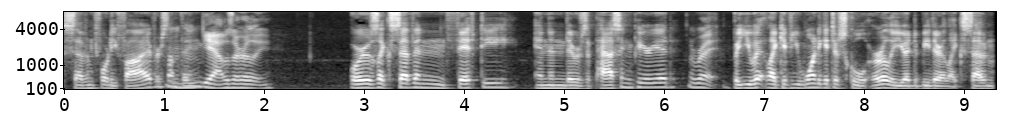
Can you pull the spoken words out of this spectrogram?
7.45 or something. Yeah, it was early. Or it was like 7.50 and then there was a passing period Right. but you had- like if you wanted to get to school early, you had to be there at like seven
